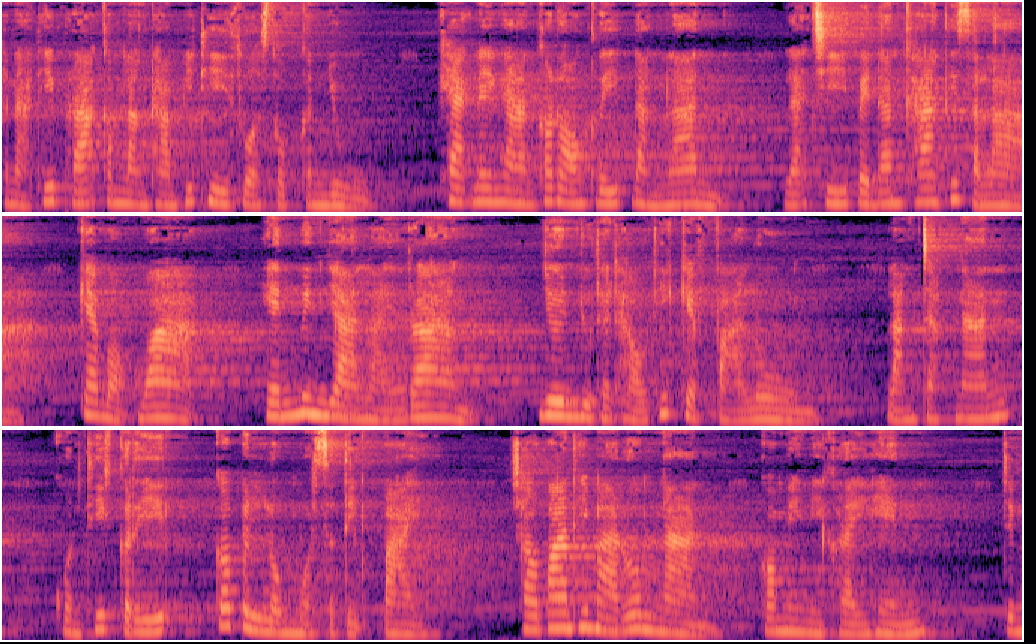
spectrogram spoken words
ขณะที่พระกำลังทำพิธีสวดศพกันอยู่ แขกในงานก็ร้องกรี๊ดดังลั่น และชี้ไปด้านข้างที่ศาลา แกบอกว่า เห็นวิญญาณหลายร่าง ยืนอยู่แถวๆที่เก็บฝาโลง หลังจากนั้นคนที่กรีดก็เป็นลมหมดสติไป ชาวบ้านที่มาร่วมงานก็ไม่มีใครเห็น จึง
